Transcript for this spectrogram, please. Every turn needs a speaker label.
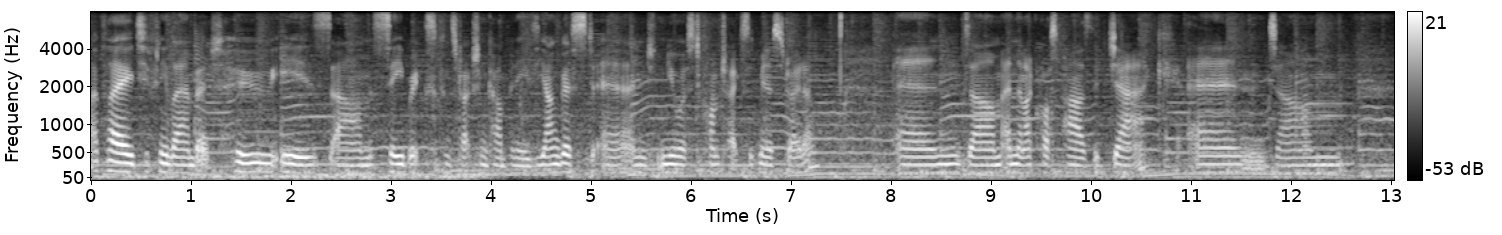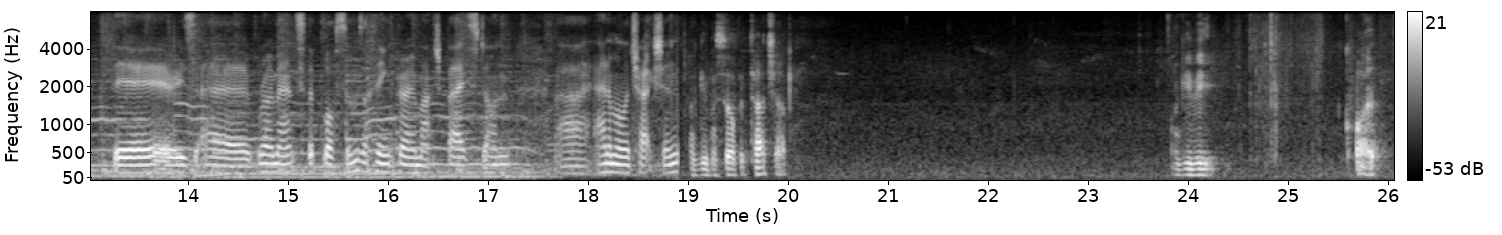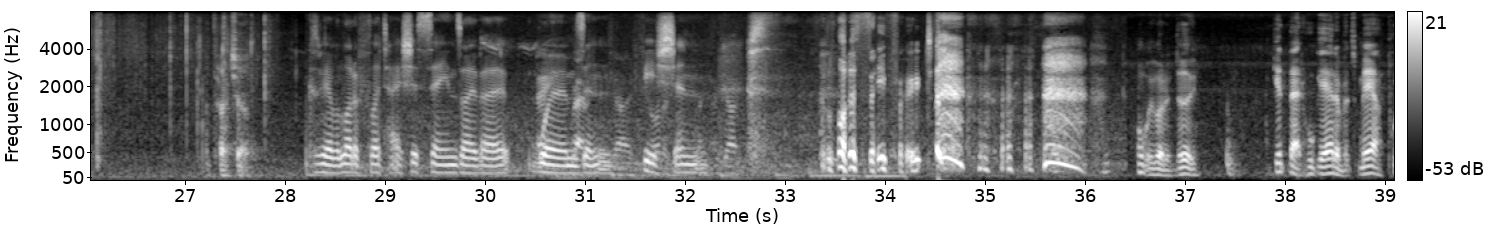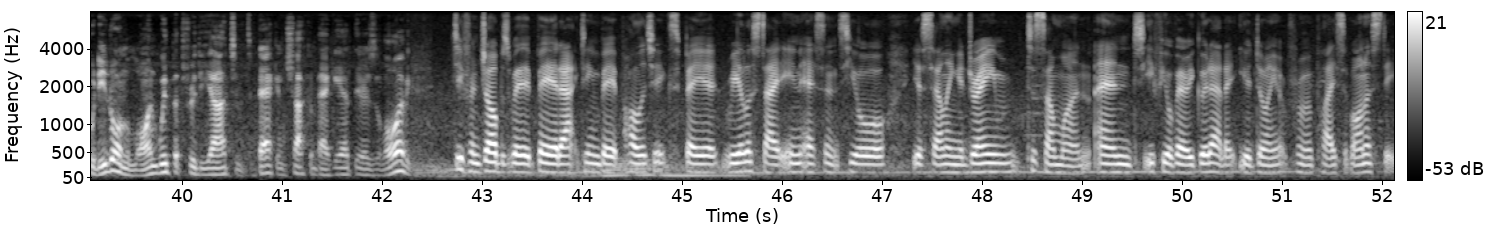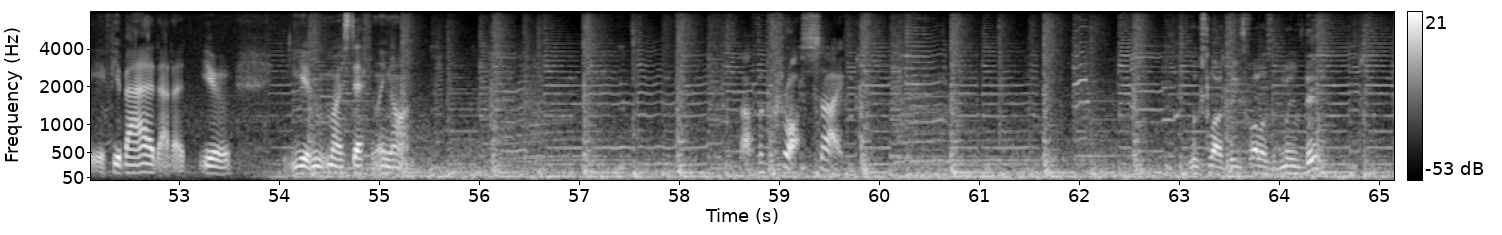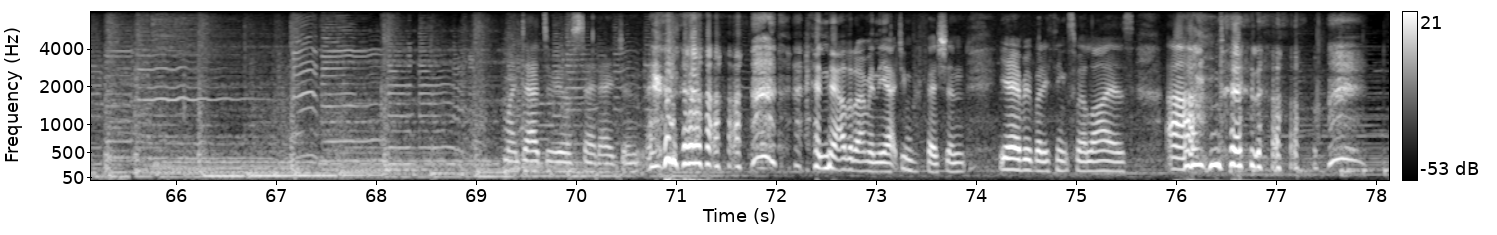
Speaker 1: I play Tiffany Lambert, who is um, Seabricks Construction Company's youngest and newest contracts administrator. And, um, and then I cross paths with Jack, and um, there is a romance that blossoms, I think very much based on uh, animal attraction.
Speaker 2: I'll give myself a touch up. I'll give you quite a touch up.
Speaker 1: Because we have a lot of flirtatious scenes over worms and fish and a lot of seafood.
Speaker 2: What we've got to do, get that hook out of its mouth, put it on the line, whip it through the arch of its back and chuck it back out there as alive. Again.
Speaker 1: Different jobs, where be it acting, be it politics, be it real estate. In essence, you're you're selling a dream to someone, and if you're very good at it, you're doing it from a place of honesty. If you're bad at it, you you're most definitely not.
Speaker 2: Oh, for Christ's sake.
Speaker 3: Looks like these fellas have moved in.
Speaker 1: My dad's a real estate agent, and now that I'm in the acting profession, yeah, everybody thinks we're liars. Um, but, um,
